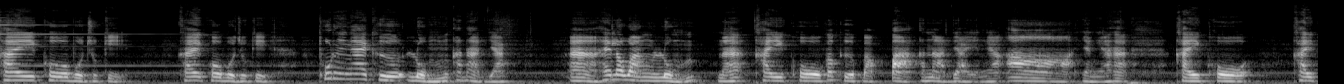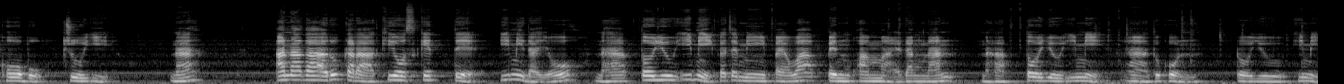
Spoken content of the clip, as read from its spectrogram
ไคโคบุจุกิ ไคโคบุจุกิพูดง่ายๆ คือหลุมขนาดยักษ์อ่าให้ระวังหลุมนะฮะไคโคก็คือแบบปากขนาดใหญ่อย่างเงี้ยอ่าอย่างเงี้ยฮะไคโคไคโคบุจุอินะอานา a าอารุการะคิโอสเกเตะอิมิไดโยนะฮะโตยูอิมิก็จะมีแปลว่าเป็นความหมายดังนั้นนะครับโตยูอิมิอ่าทุกคนโตยูอิมิ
